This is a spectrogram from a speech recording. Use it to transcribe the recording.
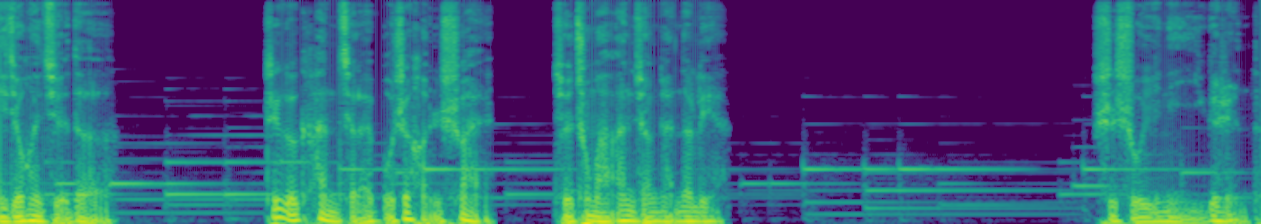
你就会觉得，这个看起来不是很帅，却充满安全感的脸，是属于你一个人的。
